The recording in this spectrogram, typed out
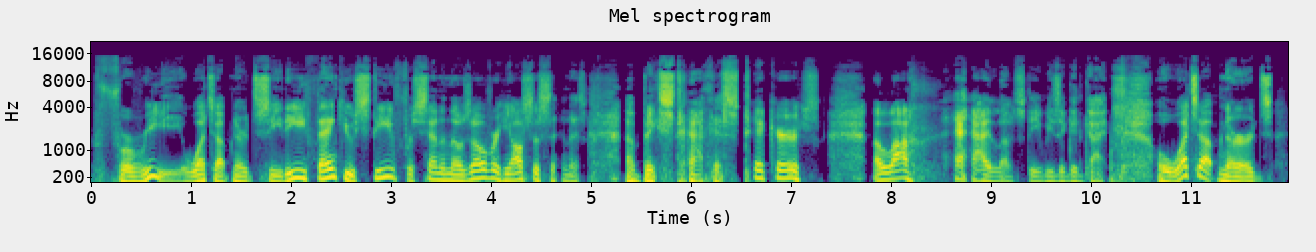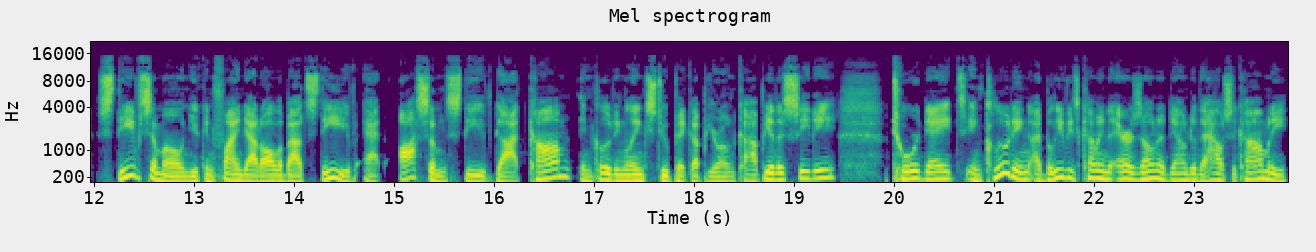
free What's Up Nerd CD. Thank you, Steve, for sending those over. He also sent us a big stack of stickers, a lot of I love Steve. He's a good guy. What's up, nerds? Steve Simeone. You can find out all about Steve at awesomesteve.com, including links to pick up your own copy of the CD, tour dates, including, I believe he's coming to Arizona down to the House of Comedy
